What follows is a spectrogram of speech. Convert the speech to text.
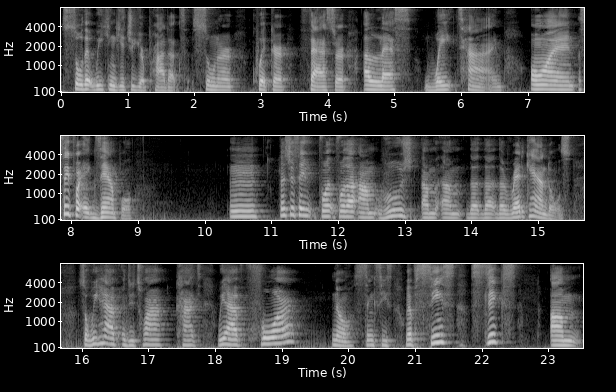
so that we can get you your products sooner, quicker, faster, a less wait time. On, say, for example, mm, let's just say for, for the um, rouge, um, um, the, the, the red candles so we have un, trois, quatre. We have four, no, cinq, six. We have six, six um,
